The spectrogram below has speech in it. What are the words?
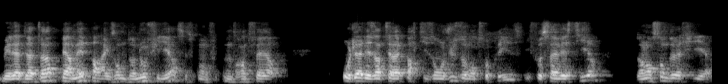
mais la data permet, par exemple, dans nos filières, c'est ce qu'on est en train de faire, au-delà des intérêts partisans juste de l'entreprise, il faut s'investir dans l'ensemble de la filière.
